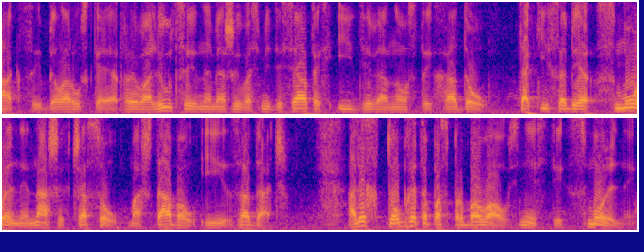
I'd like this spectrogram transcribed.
акцыі беларускай рэвалюцыі на мяжы 80-х і 90-х гадоў. Такі сабе смольны нашых часоў, маштабаў і задач. Але хто б гэта паспрабаваў знесці смольны?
